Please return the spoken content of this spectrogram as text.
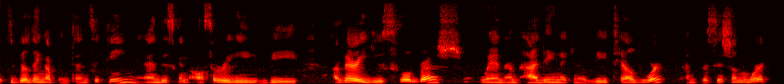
It's building up intensity and this can also really be a very useful brush when I'm adding like you know detailed work and precision work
